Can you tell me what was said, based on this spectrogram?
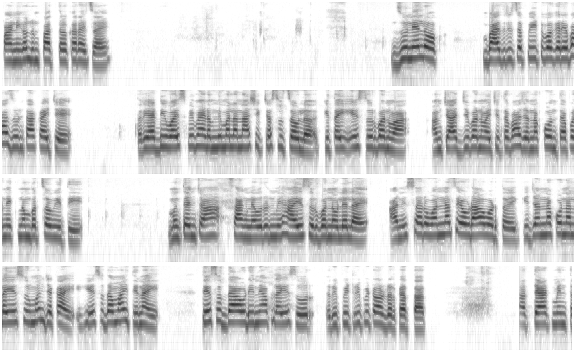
पाणी घालून पातळ करायचं आहे. जुने लोक बाजरीचं पीठ वगैरे भाजून टाकायचे. तर या डिवाइस पी मॅडमनी मला नाशिकच्या सुचवलं की ताई येसूर बनवा. आमची आजी बनवायची तर भाज्यांना कोणत्या पण एक नंबर चव येते. मग त्यांच्या सांगण्यावरून मी हा येसूर बनवलेला आहे. आणि सर्वांनाच एवढा आवडतोय की ज्यांना कोणाला येसूर म्हणजे काय हे सुद्धा माहिती नाही. ते सुद्धा आवडीने आपला येसूर रिपीट रिपीट ऑर्डर करतात. सात ते आठ मिनिट.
